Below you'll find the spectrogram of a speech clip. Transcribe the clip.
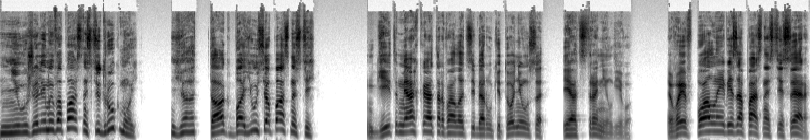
«Неужели мы в опасности, друг мой? Я так боюсь опасностей!» Гид мягко оторвал от себя руки Тониуса и отстранил его. «Вы в полной безопасности, сэр.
